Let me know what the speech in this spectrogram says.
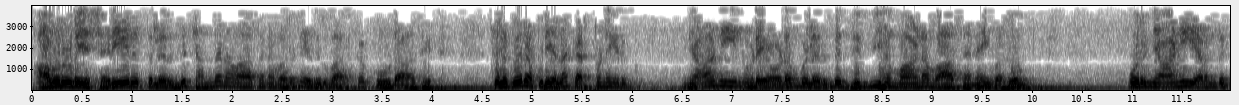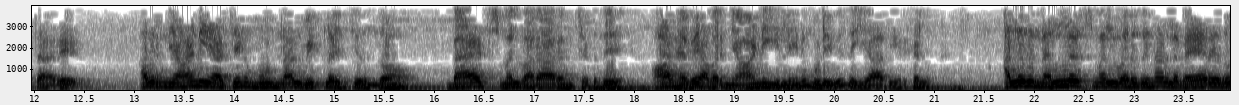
அவருடைய சரீரத்திலிருந்து சந்தன வாசனை வரும்னு எதிர்பார்க்க கூடாது. சில பேர் அப்படியெல்லாம் கற்பனை இருக்கும். ஞானியினுடைய உடம்புல இருந்து திவ்யமான வாசனை வரும். ஒரு ஞானி இறந்துட்டாரு. அவர் ஞானியாச்சுன்னு மூணு நாள் வீட்டுல வச்சிருந்தோம். பேட் ஸ்மெல் வர ஆரம்பிச்சிடுது. ஆகவே அவர் ஞானி இல்லைன்னு முடிவு செய்யாதீர்கள். அல்லது நல்ல ஸ்மெல் வருதுன்னா அதுல வேற ஏதோ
